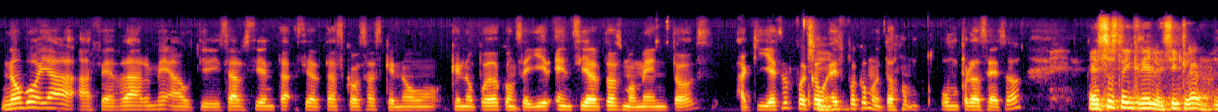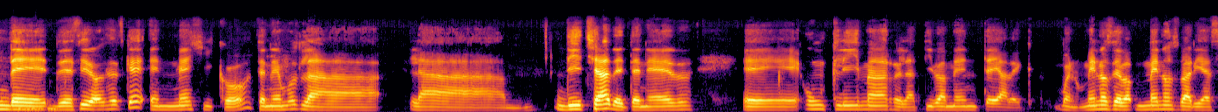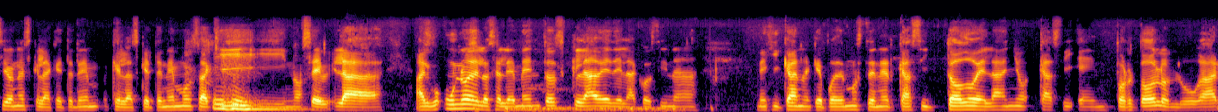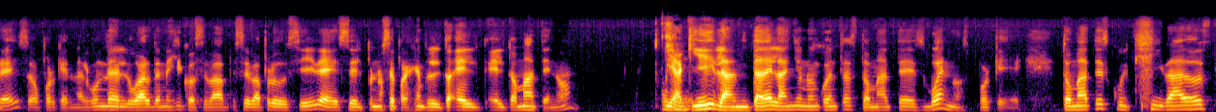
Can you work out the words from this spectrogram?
no voy a aferrarme a utilizar cierta, ciertas cosas que no, que no puedo conseguir en ciertos momentos aquí. Eso fue como, sí. fue como todo un, un, proceso. Eso está increíble, sí, claro. De, de decir, o sea, es que en México tenemos la, la dicha de tener eh, un clima relativamente, bueno, menos, de, menos variaciones que, la que, que las que tenemos aquí y no sé, la, uno de los elementos clave de la cocina mexicana que podemos tener casi todo el año, casi en, por todos los lugares, o porque en algún lugar de México se va, se va a producir, es el, no sé, por ejemplo, el, el, tomate, ¿no? Y aquí la mitad del año no encuentras tomates buenos, porque tomates cultivados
